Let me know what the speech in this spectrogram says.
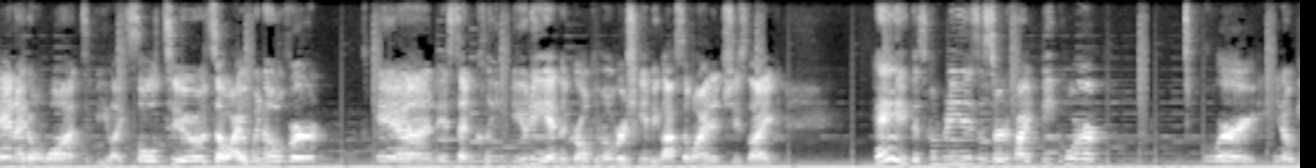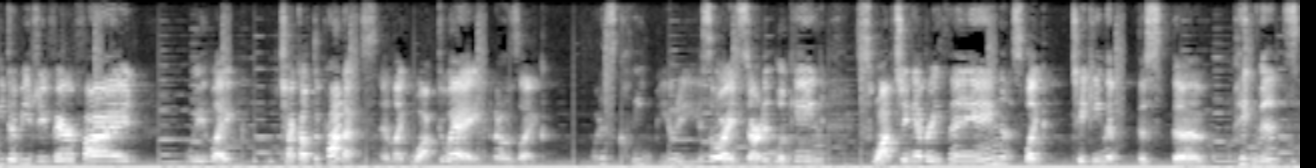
and I don't want to be like sold to. So I went over and it said clean beauty. And the girl came over, she gave me a glass of wine and she's like, hey, this company is a certified B Corp. We're, you know, EWG verified. We like check out the products and like walked away. And I was like, what is clean beauty? So I started looking, swatching everything, so like taking the, the the pigments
